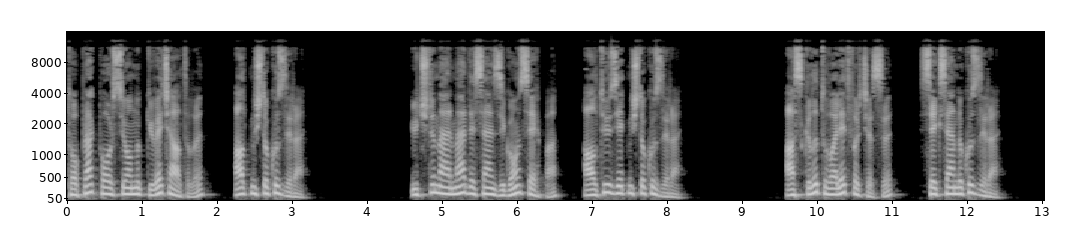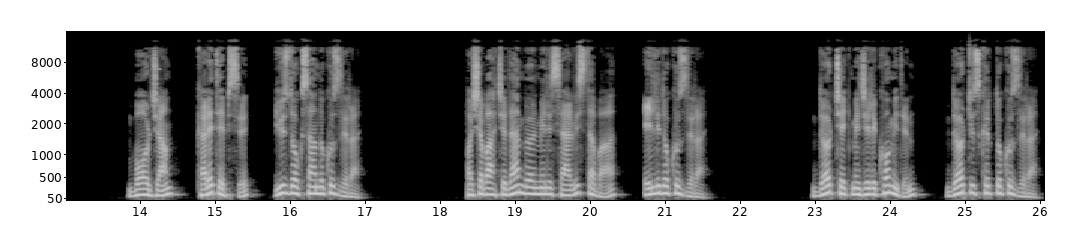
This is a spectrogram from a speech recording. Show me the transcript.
Toprak porsiyonluk güveç altılı 69 lira. Üçlü mermer desen zigon sehpa 679 lira. Askılı tuvalet fırçası 89 lira. Borcam, kare tepsi 199 lira. Paşabahçe'den bölmeli servis tabağı 59 lira. 4 çekmeceli komidin 449 lira.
